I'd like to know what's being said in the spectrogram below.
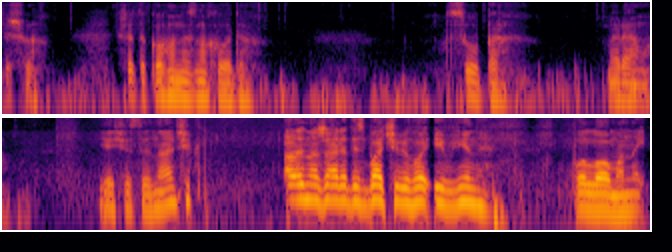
Ти що? Ще такого не знаходив. Супер. Беремо. Є ще сигнальчик. Але, на жаль, я десь бачив його і він поломаний.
